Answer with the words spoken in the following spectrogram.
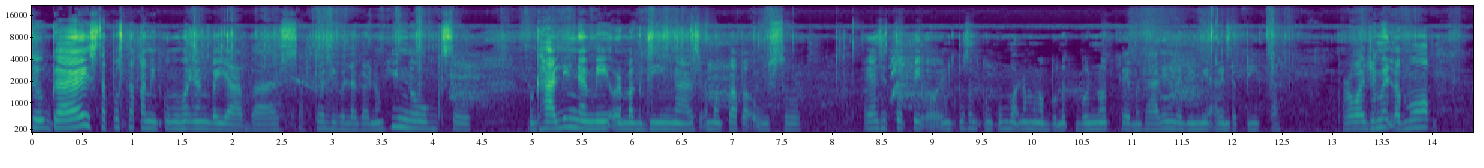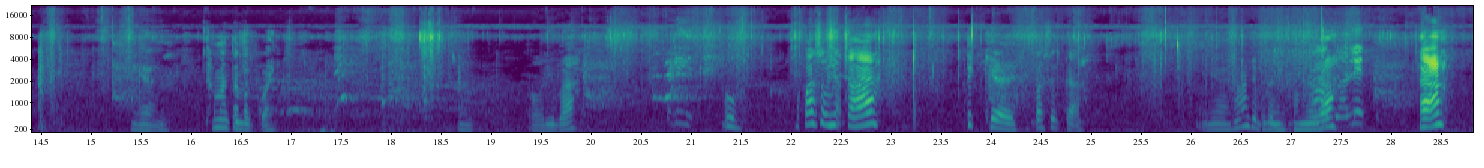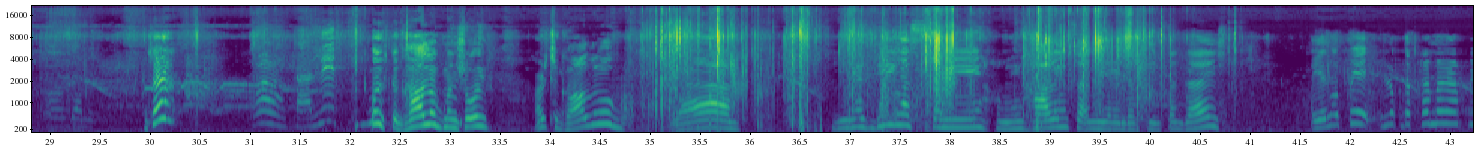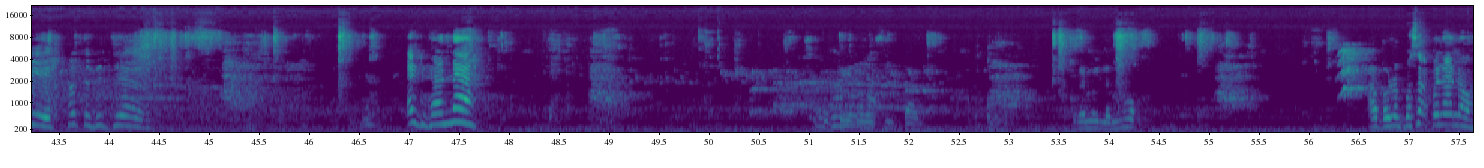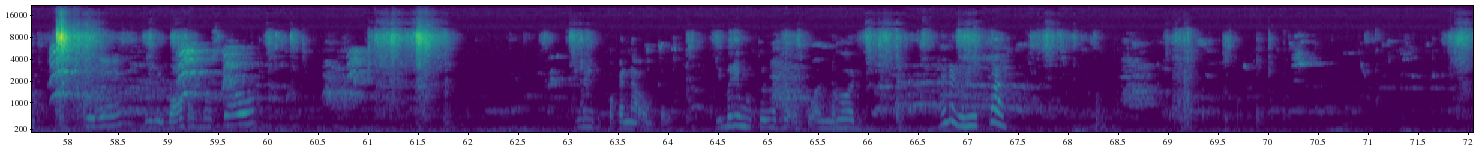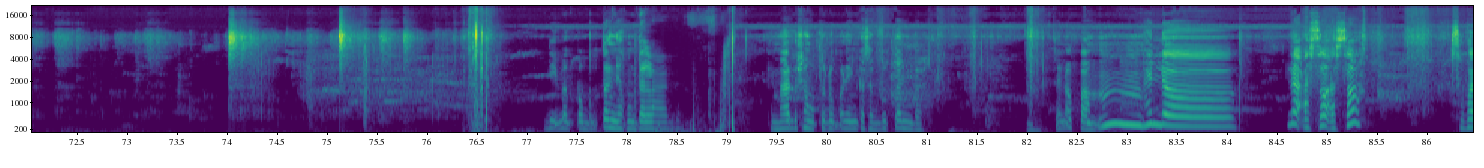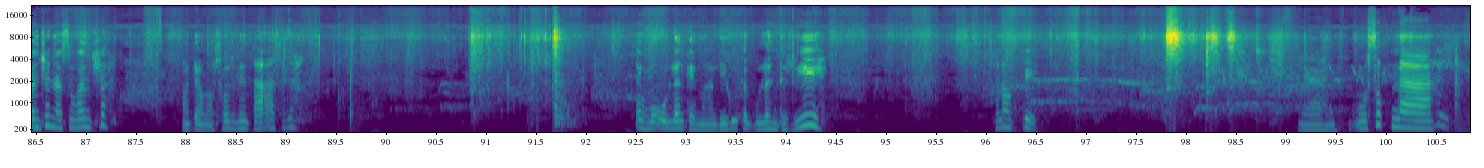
So guys, tapos na kaming kumuha ng bayabas. Actually, wala ganong hinog. So, maghaling nami or magdingas or magpapausok. Ayan si Tupi, o. Oh, inutusan kong kumuha ng mga bunot-bunot. Kaya maghaling lagi mi arin pita. Para wala may lamok. Ayan. Haman ta magkuhan. O, di ba? Oh, mapasok niya ka ha? Take care. Pasok ka. Ayan, ha? Diba sa yung camera? Galit. Ha? Oh. Sa? Ah, galit. Uy, Tagalog man siya. uy. Ay, Tagalog. Yan. Dingas-dingas kami. Ang haling sa amir and the guys. Ayan o, Pi. Look the camera, Pi. Look the video. Ay, duhan na. Pi, ang sipag. Para may lamok. Ah, barang basa pa na, no? Sige. Hindi ba? Gusto. may pakanaog kay. Di ba rin mo na sa upuan God? Ay, nagulog pa. Di magpabutang niya akong dalaga. Kaya mahalo siyang tulog ano yung kasabutan ba? Tanaw pa. Mm, hello. La, aso, aso. Asuhan siya, nasuhan siya. O, tama, so din taas la. Tag mo ulan kay mga ligoy kag ulan diri. Ano pe? Yan, usok na. Okay.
